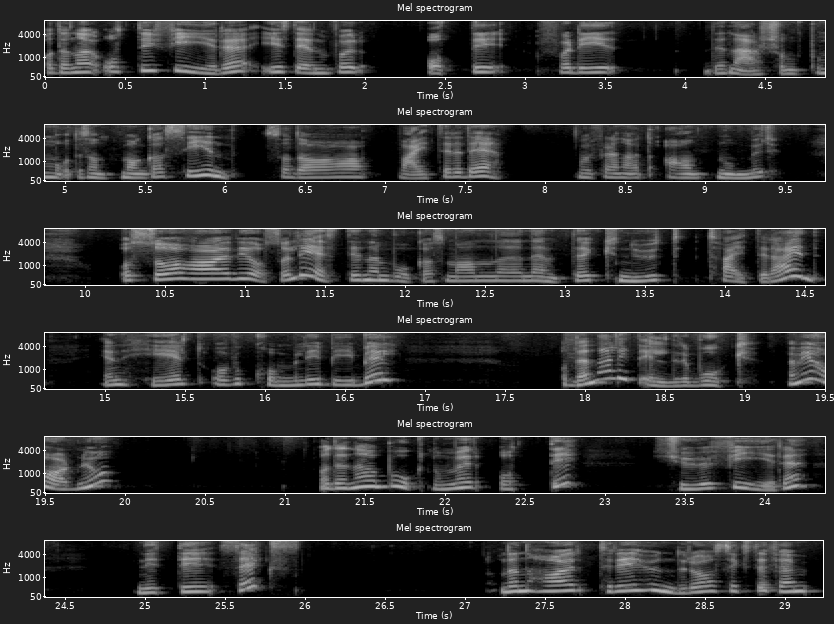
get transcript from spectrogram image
Og den har 84 istedenfor 80 fordi den er som på en måte sånn magasin. Så da veit dere det hvorfor den har et annet nummer. Og så har vi også lest inn den boka som han eh, nevnte, Knut Tveitereid, En helt overkommelig bibel. Og den er litt eldre bok, men vi har den jo. Og den har boknummer 80 24 96. Den har 365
